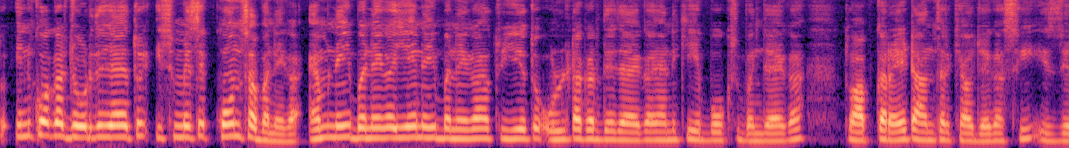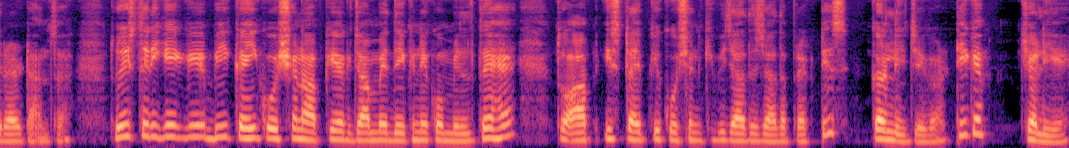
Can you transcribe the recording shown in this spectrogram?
तो इनको अगर जोड़ दिया जाए तो इसमें से कौन सा बनेगा? एम नहीं बनेगा, ये नहीं बनेगा तो ये तो उल्टा कर दिया जाएगा, यानी कि ये बॉक्स बन जाएगा। तो आपका राइट आंसर क्या हो जाएगा? C is the right answer तो इस तरीके के भी कई क्वेश्चन आपके एग्ज़ाम में देखने को मिलते हैं तो आप इस टाइप के क्वेश्चन की भी ज़्यादा से ज़्यादा प्रैक्टिस कर लीजिएगा, ठीक है? चलिए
